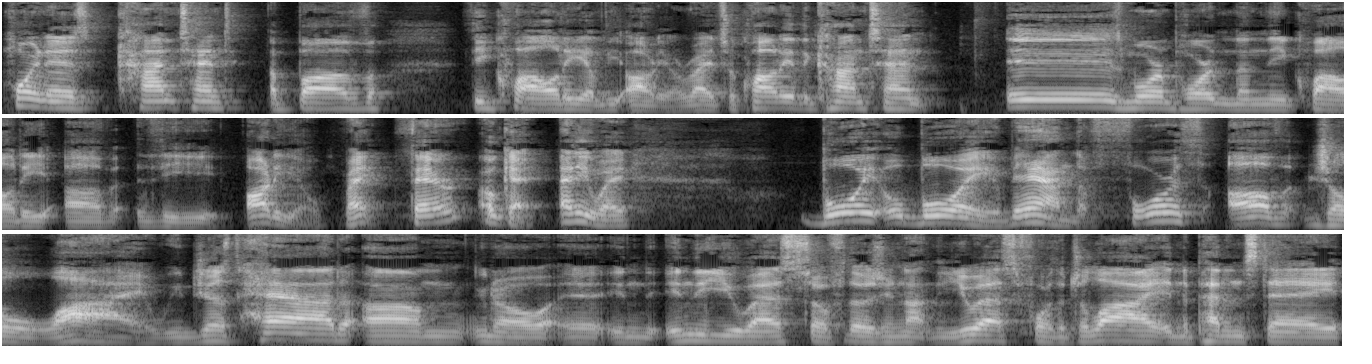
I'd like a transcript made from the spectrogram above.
Point is content above the quality of the audio, right? So quality of the content is more important than the quality of the audio, right? Fair? Okay. Anyway, boy, oh boy, man, the 4th of July. We just had, um, you know, in, in the U.S., so for those of you not in the U.S., 4th of July, Independence Day,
